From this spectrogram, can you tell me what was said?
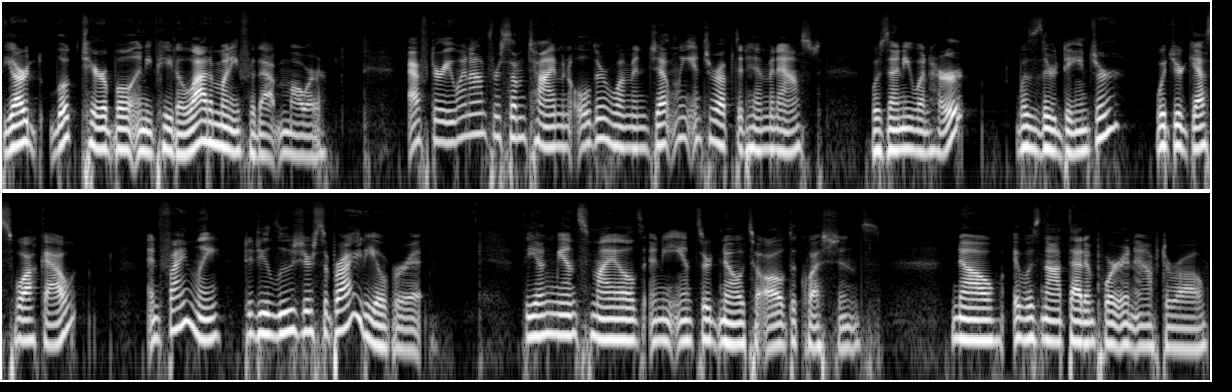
The yard looked terrible and he paid a lot of money for that mower. After he went on for some time, an older woman gently interrupted him and asked, Was anyone hurt? Was there danger? Would your guests walk out? And finally, did you lose your sobriety over it? The young man smiled and he answered no to all of the questions. No, it was not that important after all.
